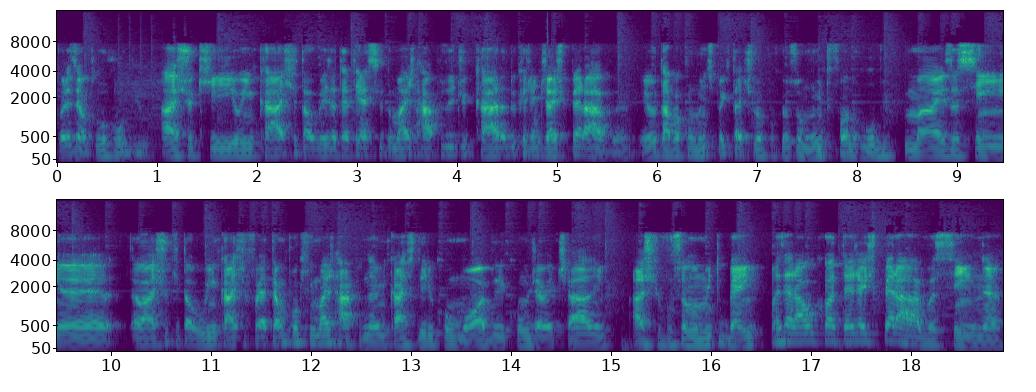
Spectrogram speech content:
por exemplo, o Rubio, acho que o encaixe talvez até tenha sido mais rápido de cara do que a gente já esperava. Eu tava com muita expectativa, porque eu sou muito fã do Rubio, mas assim, é, eu acho que o encaixe foi até um pouquinho mais rápido, né? O encaixe dele com o Mobley, com o Jarrett Allen, acho que funcionou muito bem, mas era algo que eu até já esperava, assim, né?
